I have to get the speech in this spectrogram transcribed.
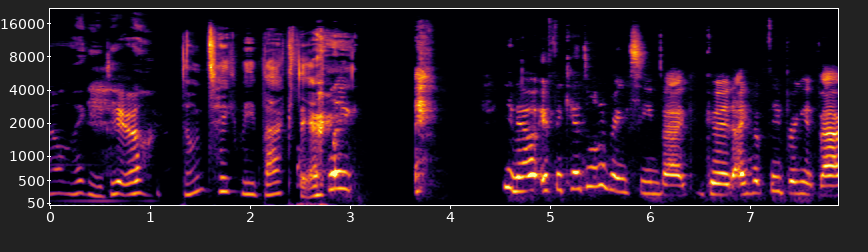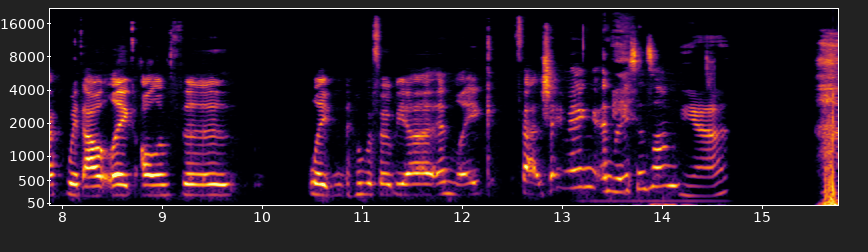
I don't think you do. Don't take me back there. like, you know, if the kids want to bring scene back, good. I hope they bring it back without like all of the latent homophobia and like fat shaming and racism. Yeah.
